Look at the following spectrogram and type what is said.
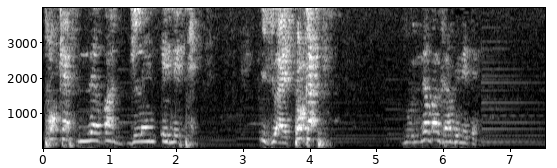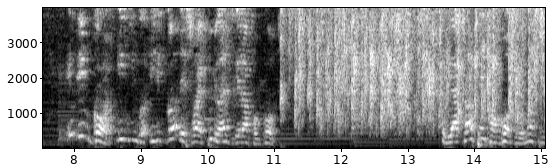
talkers never learn anything. If you are a talker, you will never grab anything. Even God, even God, you see, God is why put your hands together for God. So you are clapping for God, you will not me.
